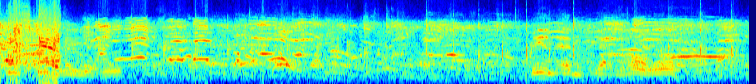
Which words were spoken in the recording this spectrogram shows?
To skill. Ben hadn't gotten the whole one.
